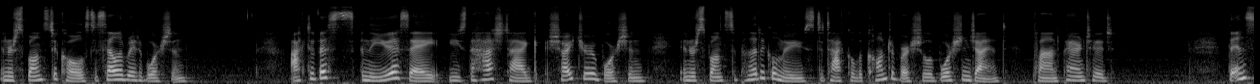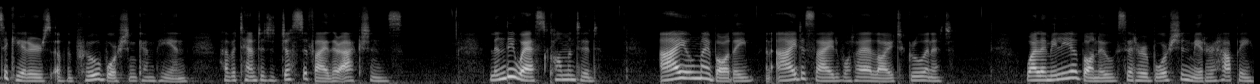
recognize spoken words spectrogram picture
in response to calls to celebrate abortion. Activists in the USA used the hashtag ShoutYourAbortion in response to political moves to tackle the controversial abortion giant, Planned Parenthood. The instigators of the pro-abortion campaign have attempted to justify their actions. Lindy West commented, I own my body and I decide what I allow to grow in it, while Amelia Bonow said her abortion made her happy.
